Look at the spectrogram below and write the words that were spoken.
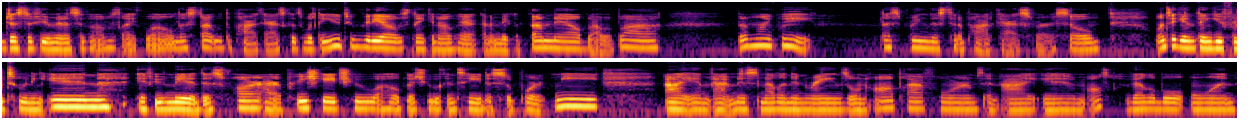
just a few minutes ago, I was like, well, let's start with the podcast. Because with the YouTube video, I was thinking, okay, I got to make a thumbnail, blah, blah, blah. But I'm like, wait, let's bring this to the podcast first. So, once again, thank you for tuning in. If you've made it this far, I appreciate you. I hope that you will continue to support me. I am at Miss Melanin Rains on all platforms, and I am also available on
